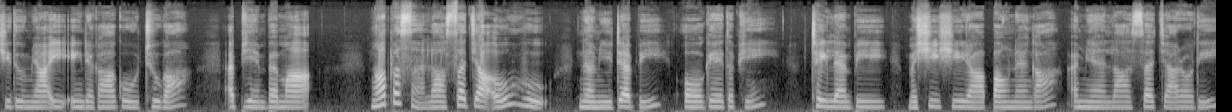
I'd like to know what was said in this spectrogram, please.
ရှိသူများ၏အိမ်တကားကိုထုကအပြင်ဘက်မှငါပတ်စံလာဆက်ကြအောင်ဟု နာမည်တက်ပြီးအော်ခဲ့သဖြင့်ထိတ်လန့်ပြီးမရှိရှိတာပေါင်းနှံကအမြန်လာဆက်ကြတော့သည်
